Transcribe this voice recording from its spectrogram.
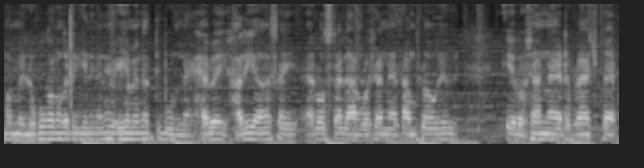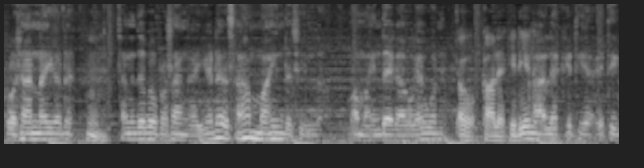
ම ලොකමකට කියනගෙන එහෙමගත් තිබුන්න හැබයි හරි ආසයි. රෝස්ට ගන් රෝෂණ සම්පලෝග ඒ රෝෂන්නයට ප්ලස්් පැක් රෝෂන්නයකට සනිදප ප්‍රසංගයකට සහ මහින්ද සිල්ල ම මහින්දයකාව ගැවන කාලය කිරිය කාලයක් හිටිය ඉති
